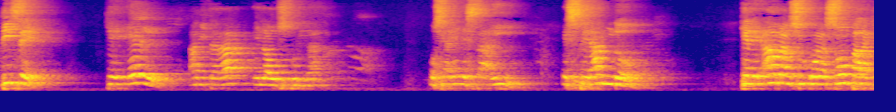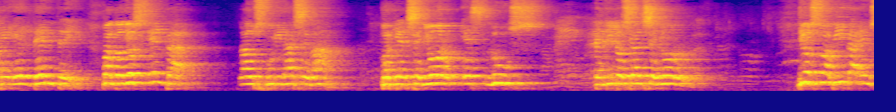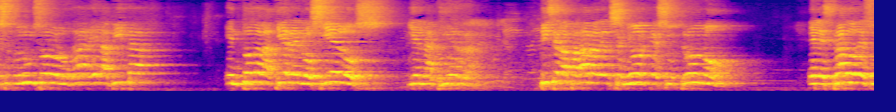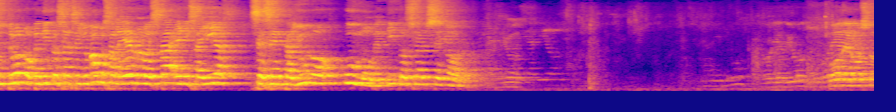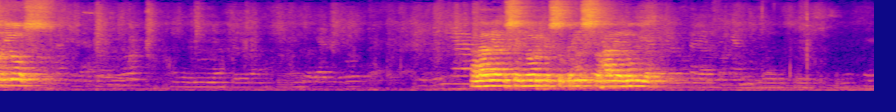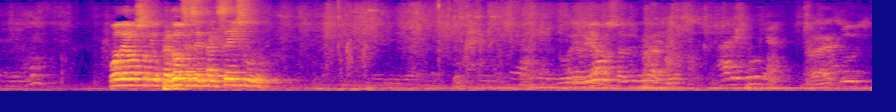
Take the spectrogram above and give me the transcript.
dice que Él habitará en la oscuridad. O sea, Él está ahí, esperando que le abran su corazón para que Él entre. Cuando Dios entra, la oscuridad se va, porque el Señor es luz. Bendito sea el Señor. Dios no habita en, un solo lugar, Él habita en toda la tierra, en los cielos y en la tierra. Dice la palabra del Señor que su trono, el estrado de su trono, bendito sea el Señor. Vamos a leerlo, está en Isaías 61, 1. Bendito sea el Señor. Poderoso Dios. Alabe al Señor Jesucristo, aleluya. Poderoso Dios, perdón, 66, 1.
